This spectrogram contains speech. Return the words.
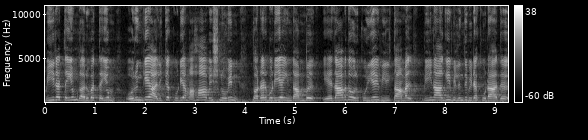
வீரத்தையும் கர்வத்தையும் ஒருங்கே அளிக்கக்கூடிய மகாவிஷ்ணுவின் தொடர்புடைய இந்த அம்பு ஏதாவது ஒரு குறியை வீழ்த்தாமல் வீணாகி விழுந்துவிடக்கூடாது.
